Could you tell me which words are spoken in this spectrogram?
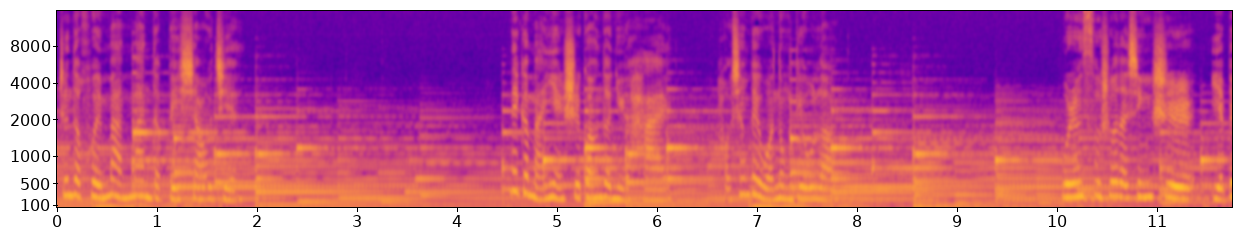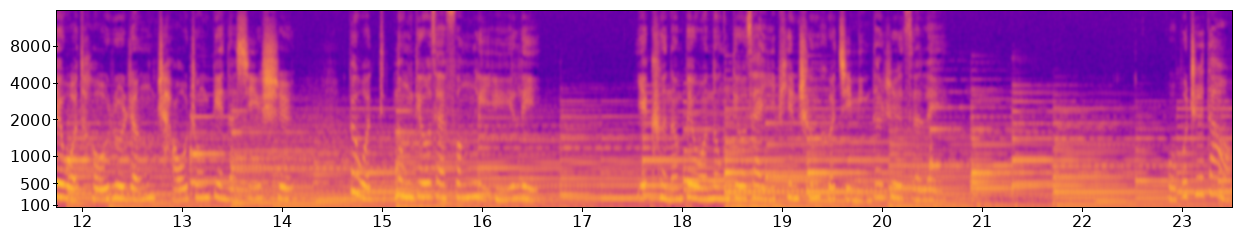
真的会慢慢的被消减。那个满眼是光的女孩，好像被我弄丢了。无人诉说的心事，也被我投入人潮中变得稀释，被我弄丢在风里雨里，也可能被我弄丢在一片春和景明的日子里。我不知道，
